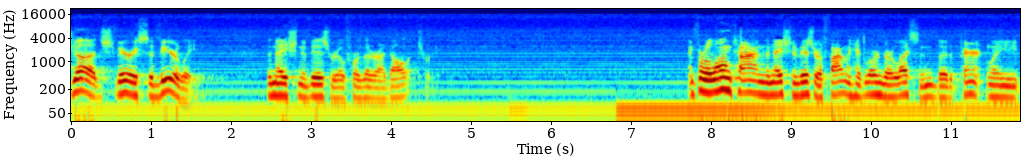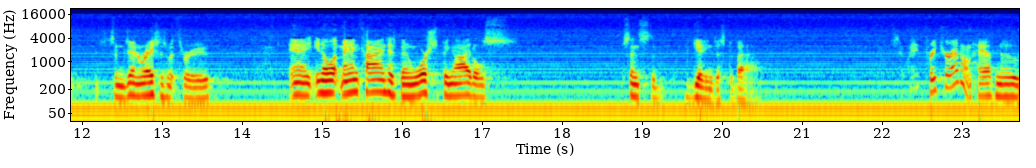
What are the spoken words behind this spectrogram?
judged very severely the nation of Israel for their idolatry. And for a long time, the nation of Israel finally had learned their lesson, but apparently some generations went through. And you know what? Mankind has been worshiping idols since the beginning, just about. Wait, preacher, I don't have no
